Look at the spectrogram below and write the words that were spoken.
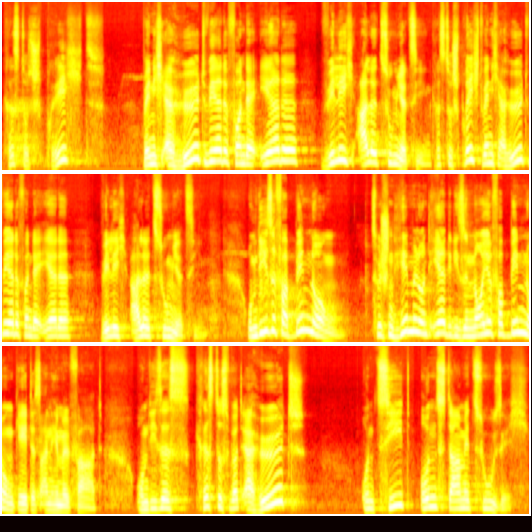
Christus spricht, wenn ich erhöht werde von der Erde, will ich alle zu mir ziehen. Christus spricht, wenn ich erhöht werde von der Erde, will ich alle zu mir ziehen. Um diese Verbindung zwischen Himmel und Erde, diese neue Verbindung geht es an Himmelfahrt um dieses Christus wird erhöht und zieht uns damit zu sich.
